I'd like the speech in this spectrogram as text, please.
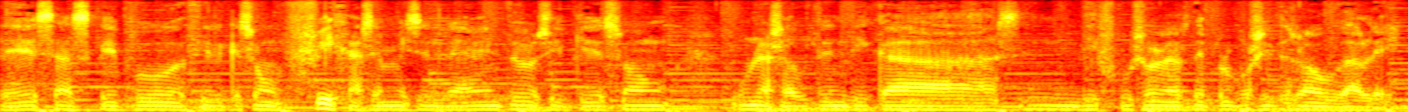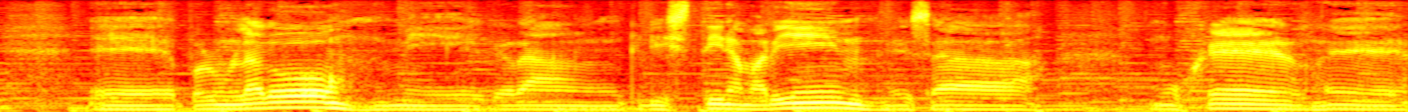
de esas que puedo decir que son fijas en mis entrenamientos y que son unas auténticas difusoras de propósito saludable. Eh, por un lado, mi gran Cristina Marín, esa mujer eh,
